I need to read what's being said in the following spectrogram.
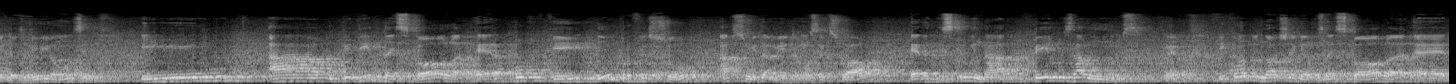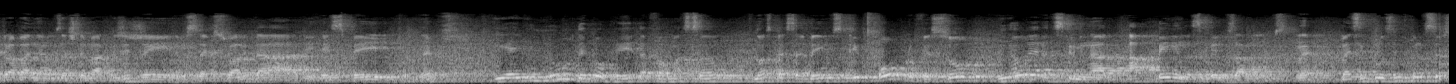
Em 2011 e a, o pedido da escola era porque um professor, assumidamente homossexual, era discriminado pelos alunos. Né? E quando nós chegamos na escola, é, trabalhamos as temáticas de gênero, sexualidade, respeito, né? E aí, no decorrer da formação, nós percebemos que o professor não era discriminado apenas pelos alunos, né? mas inclusive pelos seus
